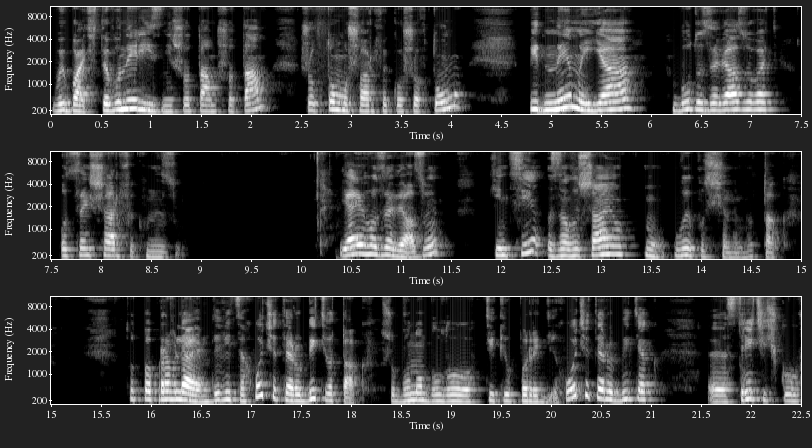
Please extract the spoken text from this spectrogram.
ви бачите, вони різні, що там, що там, що в тому шарфику, що в тому. Під ними я буду зав'язувати оцей шарфик внизу. Я його зав'язую, в кінці залишаю ну, випущеним. Отак. Тут поправляємо. Дивіться, хочете, робіть отак, щоб воно було тільки впереді. Хочете, робіть як е, стрічечку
